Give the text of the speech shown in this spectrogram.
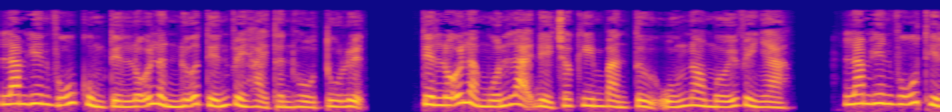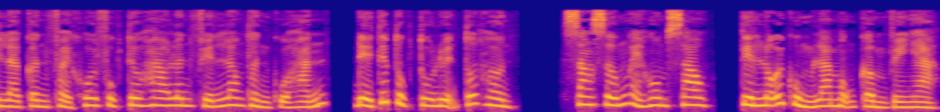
Lam Hiên Vũ cùng Tiền Lỗi lần nữa tiến về Hải Thần Hồ tu luyện. Tiền Lỗi là muốn lại để cho Kim Bàn Tử uống no mới về nhà. Lam Hiên Vũ thì là cần phải khôi phục tiêu hao lân phiến long thần của hắn để tiếp tục tu luyện tốt hơn. Sáng sớm ngày hôm sau, Tiền Lỗi cùng Lam Mộng Cầm về nhà.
